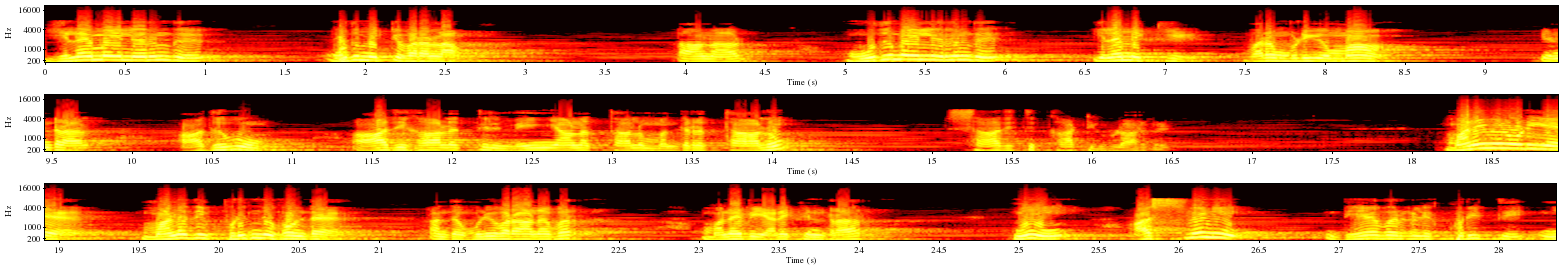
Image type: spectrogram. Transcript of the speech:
இளமையிலிருந்து முதுமைக்கு வரலாம். ஆனால் முதுமையிலிருந்து இளமைக்கு வர முடியுமா என்றால் அதுவும் ஆதிகாலத்தில் மெய்ஞானத்தாலும் மந்திரத்தாலும் சாதித்து காட்டியுள்ளார்கள். மனைவியினுடைய மனதை புரிந்து கொண்ட அந்த முனிவரானவர் மனைவி அழைக்கின்றார் நீ அஸ்வினி தேவர்களை குறித்து நீ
